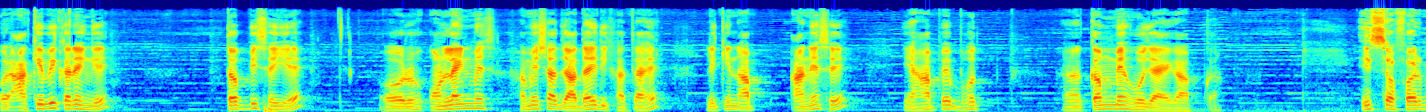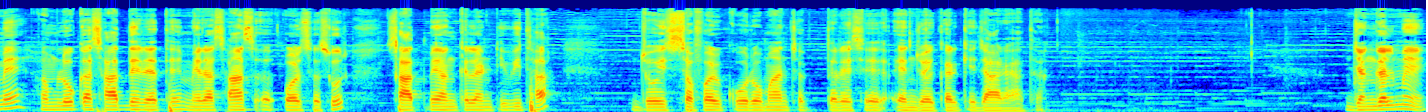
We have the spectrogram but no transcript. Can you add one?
और आके भी करेंगे, तब भी सही है। और ऑनलाइन में हमेशा ज़्यादा ही दिखाता है, लेकिन आप आने से यहाँ पे बहुत कम में हो जाएगा आपका। इस सफ़र में हम लोग का साथ दे रहे थे मेरा सास और ससुर। साथ में अंकल आंटी भी था, जो इस सफ़र को रोमांचक तरह से एंजॉय करके जा रहा था। जंगल में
